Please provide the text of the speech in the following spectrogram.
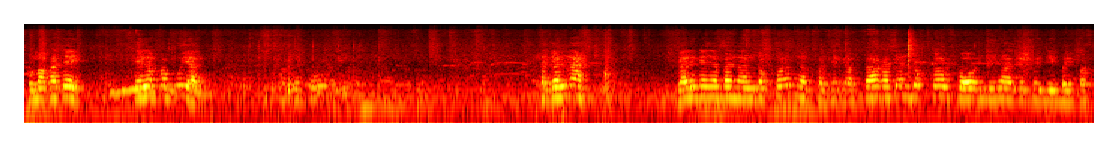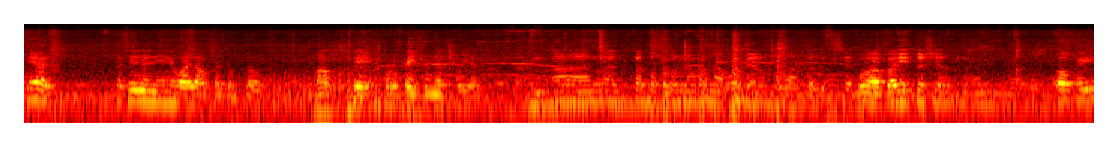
Kumakate. Kailan pa po yan? Tagal na. Galing ka na ba ng doktor? Nagpa-check up ka? Kasi ang doktor po, hindi natin pwede bypass yan. Kasi naniniwala ako sa doktor. Mga profe- professional po yan. Ah, nagka-doktor naman ako pero bumabalik siya. Bumabalik? Dito siya. um, Okay.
